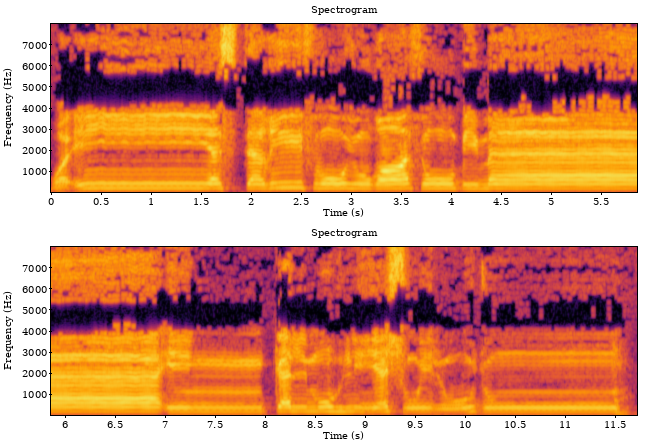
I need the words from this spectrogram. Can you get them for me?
وان يستغيثوا يغاثوا بماء كالمهل يشوي الوجوه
